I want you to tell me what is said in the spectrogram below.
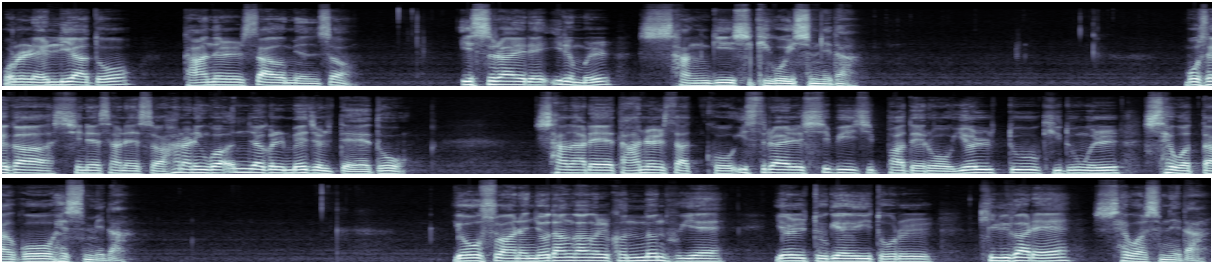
오늘 엘리야도 단을 쌓으면서 이스라엘의 이름을 상기시키고 있습니다. 모세가 시내산에서 하나님과 언약을 맺을 때에도 산 아래 단을 쌓고 이스라엘 12지파대로 열두 기둥을 세웠다고 했습니다. 여호수아는 요단강을 건넌 후에 열두 개의 돌을 길갈에 세웠습니다.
